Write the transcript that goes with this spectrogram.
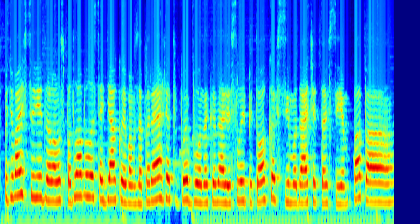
Сподіваюсь, це відео вам сподобалося. Дякую вам за перегляд. Ви були на каналі Sleepy Talk. Всім удачі та всім па-па!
